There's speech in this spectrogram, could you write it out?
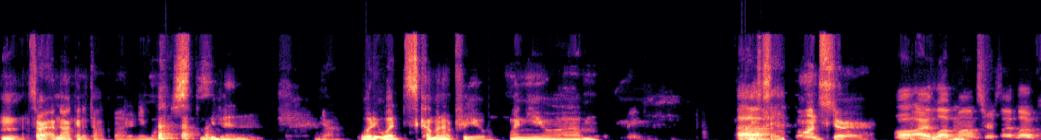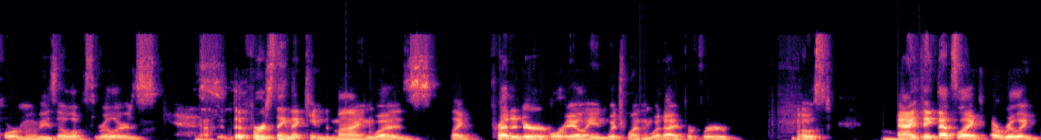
Mm, sorry, I'm not going to talk about it anymore. Steven. Yeah. What what's coming up for you when you um when you Uh, say monster? well, I love Mhm. monsters. I love horror movies. I love thrillers. Yeah. The first thing that came to mind was like Predator or Alien. Which one would I prefer most? And I think that's like a really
